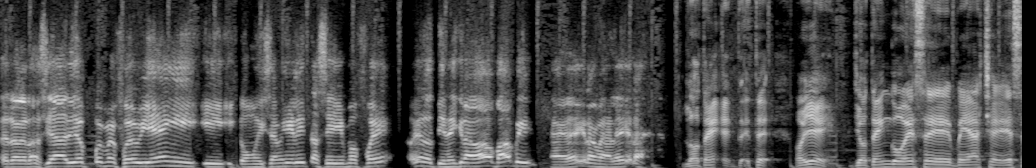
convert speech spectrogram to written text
pero gracias a Dios pues me fue bien y, y, y como dice Miguelito, así mismo fue. Oye, lo tienes grabado, papi. Me alegra, me alegra. Lo te- oye, yo tengo ese VHS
